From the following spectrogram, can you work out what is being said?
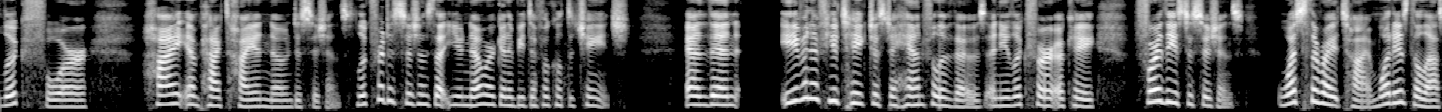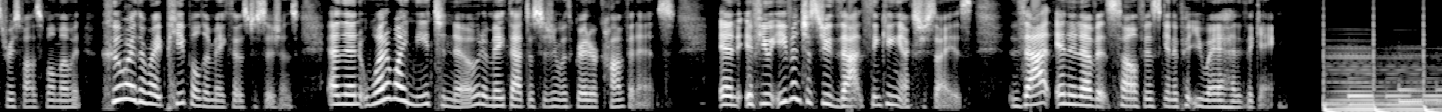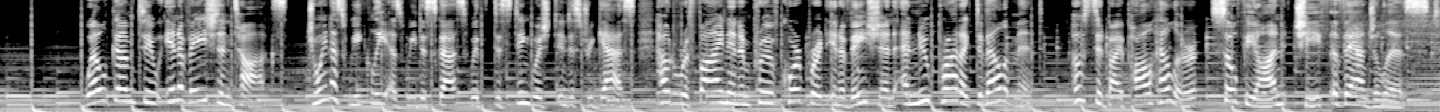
Look for high impact, high unknown decisions. Look for decisions that you know are going to be difficult to change. And then, even if you take just a handful of those and you look for, okay, for these decisions, what's the right time? What is the last responsible moment? Who are the right people to make those decisions? And then, what do I need to know to make that decision with greater confidence? And if you even just do that thinking exercise, that in and of itself is going to put you way ahead of the game. Welcome to Innovation Talks. Join us weekly as we discuss with distinguished industry guests how to refine and improve corporate innovation and new product development. Hosted by Paul Heller, Sopheon Chief Evangelist.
